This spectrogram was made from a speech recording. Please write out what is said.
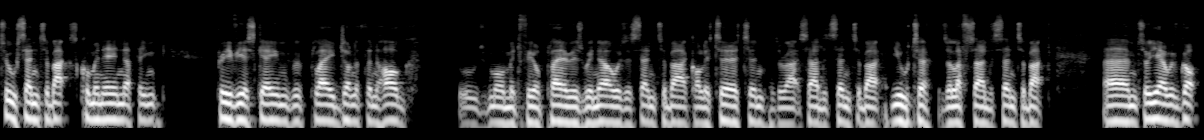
two centre backs coming in. I think previous games we've played Jonathan Hogg, who's more midfield player, as we know, as a centre back. Ollie Turton as a right sided centre back. Yuta as a left sided centre back. Um, so, yeah, we've got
